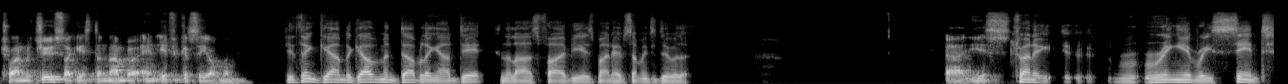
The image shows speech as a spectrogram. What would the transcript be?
try and reduce, I guess, the number and efficacy of them. Do you think um, the government doubling our debt in the last five years might have something to do with it? Uh, yes. Trying to wring every cent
